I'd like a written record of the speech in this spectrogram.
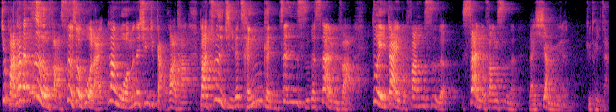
就把他的恶法摄受过来，让我们的心去感化他，把自己的诚恳、真实的善法对待的方式的善的方式呢，来向于人去推展，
